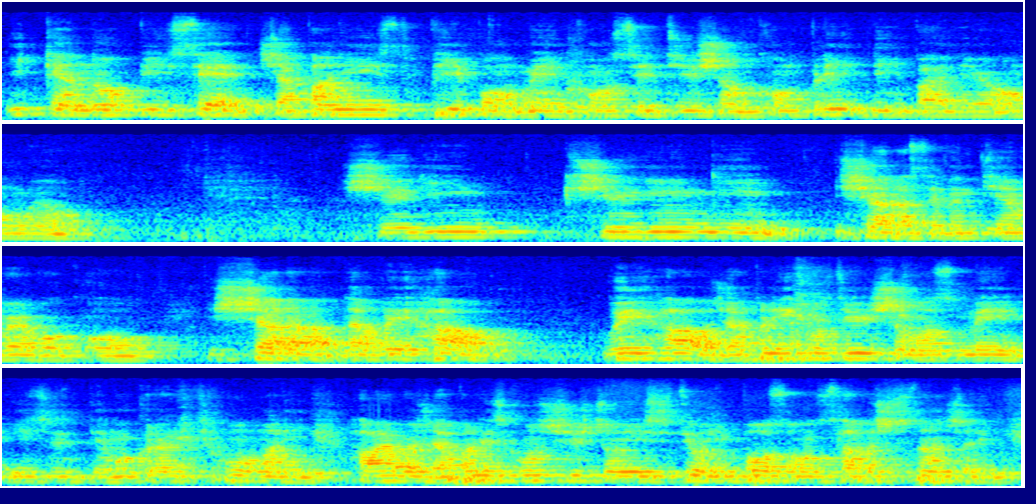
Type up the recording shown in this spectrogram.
it cannot be said Japanese people made constitution completely by their own will. 衆議院衆議院議員石原セブンティーンバイボコ石原 the way how way how Japanese constitution was made is democratic formally. However, Japanese constitution is still imposed on substantially.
